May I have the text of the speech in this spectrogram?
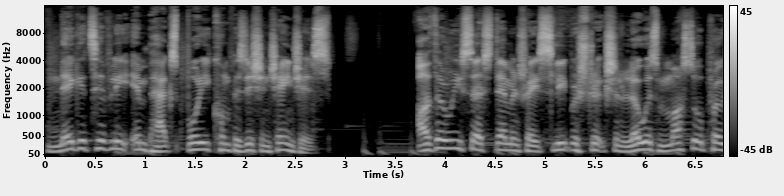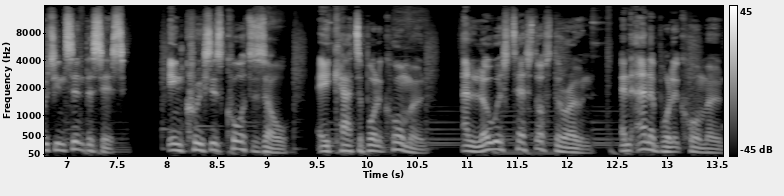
negatively impacts body composition changes. Other research demonstrates sleep restriction lowers muscle protein synthesis, increases cortisol, a catabolic hormone, and lowers testosterone, an anabolic hormone.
